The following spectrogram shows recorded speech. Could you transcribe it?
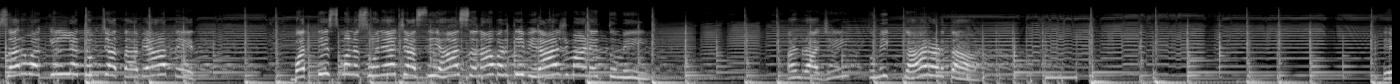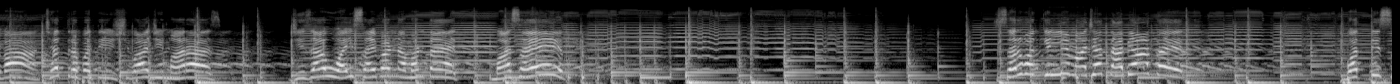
सर्व किल्ले तुमच्या ताब्यात आहेत. बत्तीस मन सोन्याच्या सिंहासनावरती विराजमान आहेत तुम्ही. आणि राजे तुम्ही का रडता? तेव्हा छत्रपती शिवाजी महाराज जिजाऊ आई साहेबांना म्हणतायत मासाहेब सर्व किल्ले माझ्या ताब्यात आहेत. बत्तीस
